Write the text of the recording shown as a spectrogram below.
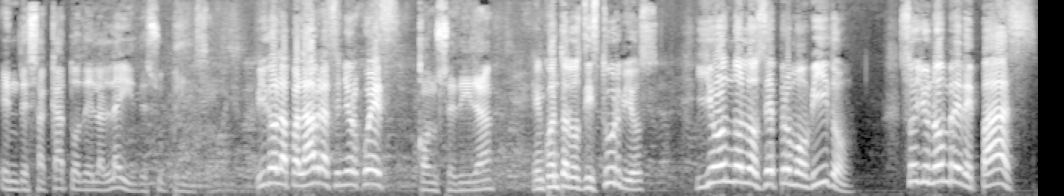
en desacato de la ley de su príncipe. Pido la palabra, señor juez. Concedida, En cuanto a los disturbios, yo no los he promovido. Soy un hombre de paz.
